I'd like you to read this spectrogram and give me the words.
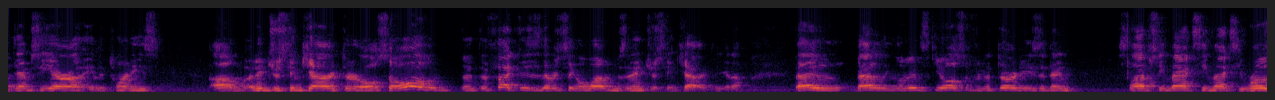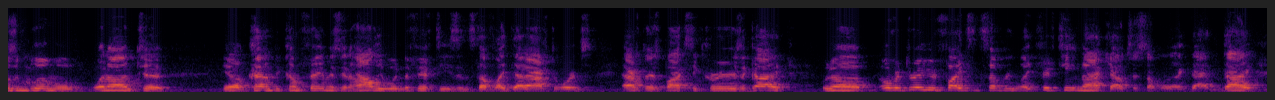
Dempsey era in the 20s. Um, an interesting character. Also, all of them. The, the fact is, is every single one of them is an interesting character. You know, battling, battling Levinsky also from the 30s, and then Slapsy Maxie, Maxie Rosenbloom, who went on to, you know, kind of become famous in Hollywood in the 50s and stuff like that. Afterwards, after his boxing career, he's a guy with uh, over 300 fights and something like 15 knockouts or something like that. The guy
